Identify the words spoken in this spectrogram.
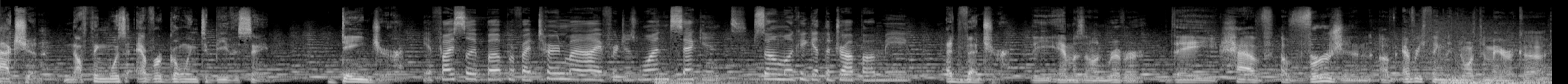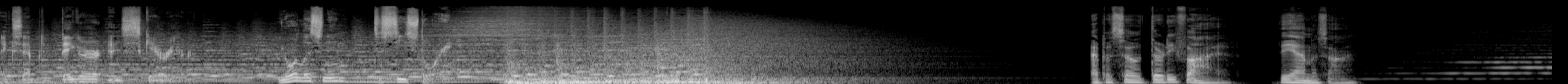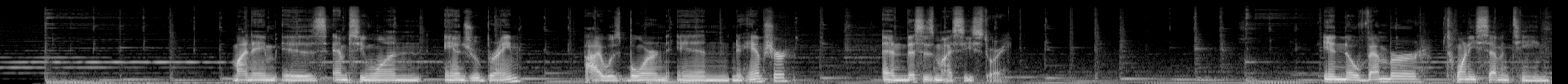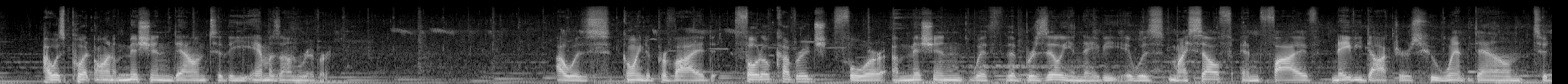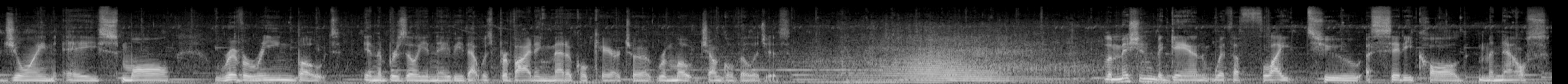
Action. Nothing was ever going to be the same. Danger. If I slip up or if I turn my eye for just one second, someone could get the drop on me. Adventure. The Amazon River, they have a version of everything in North America except bigger and scarier. You're listening to Sea Story. Episode 35 The Amazon. My name is MC1 Andrew Brame. I was born in New Hampshire, and this is my sea story. In November 2017, I was put on a mission down to the Amazon River. I was going to provide photo coverage for a mission with the Brazilian Navy. It was myself and five Navy doctors who went down to join a small riverine boat in the Brazilian Navy that was providing medical care to remote jungle villages. The mission began with a flight to a city called Manaus.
